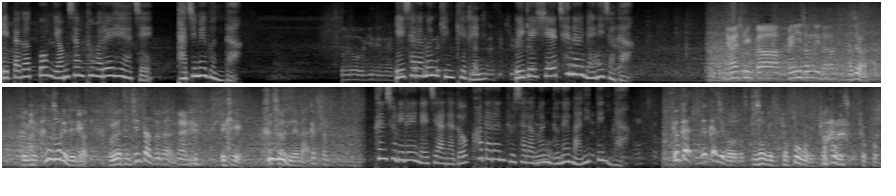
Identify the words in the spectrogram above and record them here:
이따가 꼭 영상통화를 해야지. 다짐해본다. 이 사람은 김케빈, 외계 씨의 채널 매니저다. 안녕하십니까 매니저입니다. 하지 마. 그렇게 큰 소리 내지 마. 우리 같은 찐따들은 네. 이렇게 큰 소리 내면 안 돼. 큰 소리를 내지 않아도 커다란 두 사람은 눈에 많이 띈다. 끝까지 끝까지 걸어가서 구석에서 벽 보고 벽 보고 있어 벽 보고.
